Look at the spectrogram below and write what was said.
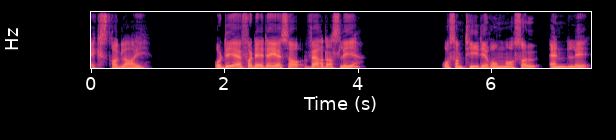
ekstra glad i. Og det er fordi de er så hverdagslige, og samtidig rommer så uendelig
